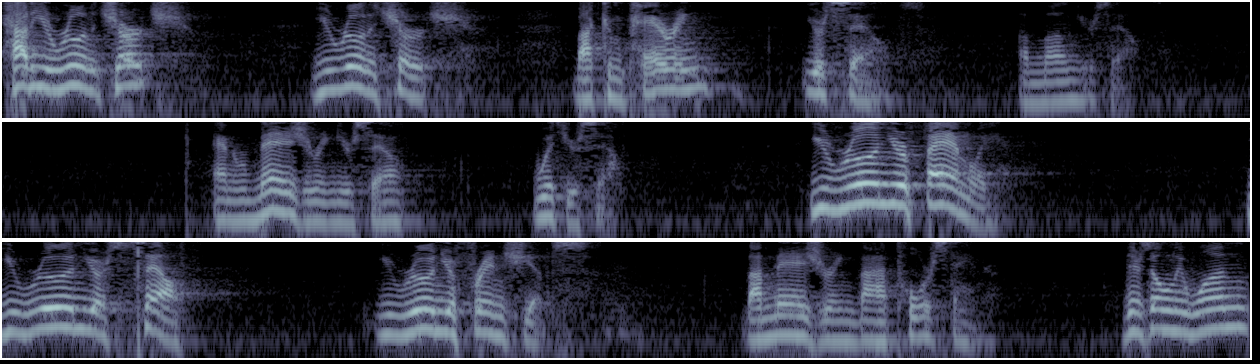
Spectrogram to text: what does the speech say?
How do you ruin a church? You ruin a church by comparing yourselves among yourselves and measuring yourself with yourself. You ruin your family. You ruin yourself. You ruin your friendships by measuring by a poor standard. There's only one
